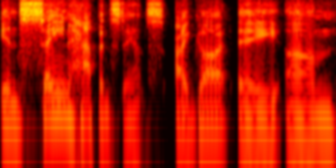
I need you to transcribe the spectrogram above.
insane happenstance, I got a um,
